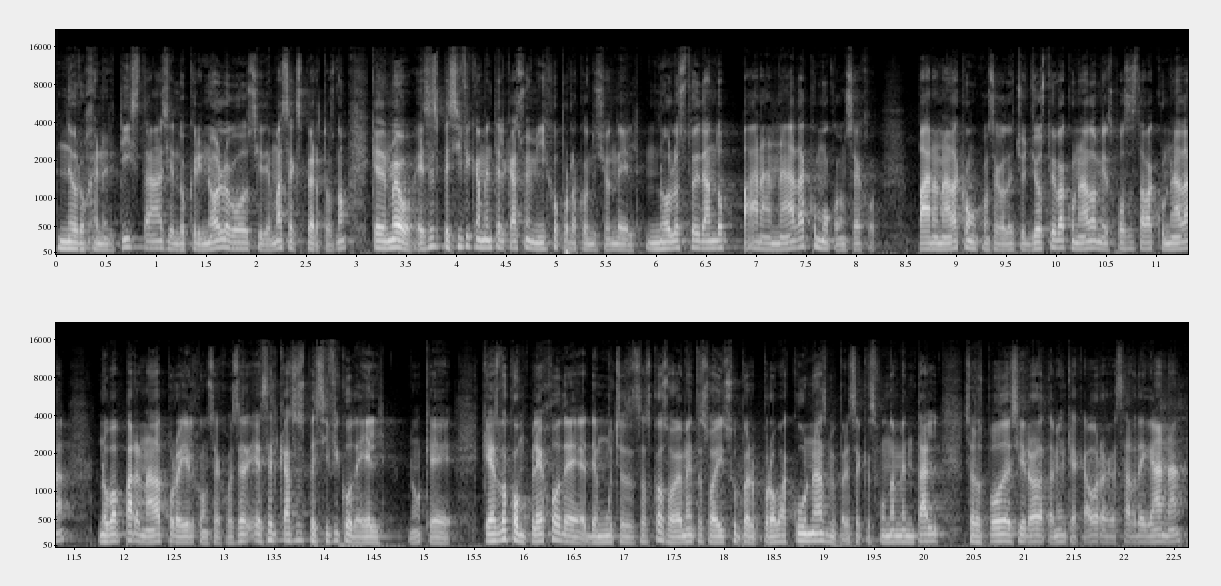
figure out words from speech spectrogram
neurogenetistas y endocrinólogos y demás expertos, ¿no? Que de nuevo, es específicamente el caso de mi hijo por la condición de él. No lo estoy dando para nada como consejo, para nada como consejo. De hecho, yo estoy vacunado, mi esposa está vacunada, no va para nada por ahí el consejo. Es es el caso específico de él, ¿no? Que, que es lo complejo de, de, muchas de esas cosas. Obviamente soy súper pro vacunas, me parece que es fundamental. Se los puedo decir ahora también que acabo de regresar de Ghana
